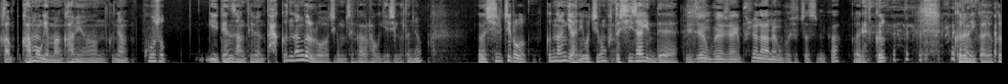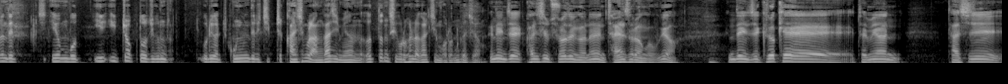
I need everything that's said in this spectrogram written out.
감- 감옥에만 가면 그냥 구속이 된 상태면 다 끝난 걸로 지금 생각을 하고 계시거든요. 근데 실제로 끝난 게 아니고 지금부터 시작인데 이재용 부회장이 풀려나는 거 보셨지 않습니까? 그, 그, 그러니까요. 그런데 이 뭐, 이, 이쪽도 지금 우리가 국민들이 직접 관심을 안 가지면 어떤 식으로 흘러갈지 모르는 거죠. 근데 이제 관심 줄어든 거는 자연스러운 거고요. 근데 이제 그렇게 되면 다시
